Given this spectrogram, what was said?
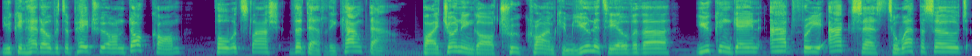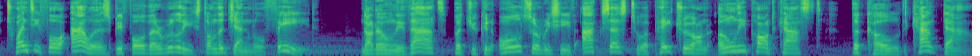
You can head over to patreon.com forward slash the deadly countdown. By joining our true crime community over there, you can gain ad free access to episodes 24 hours before they're released on the general feed. Not only that, but you can also receive access to a Patreon only podcast, The Cold Countdown,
